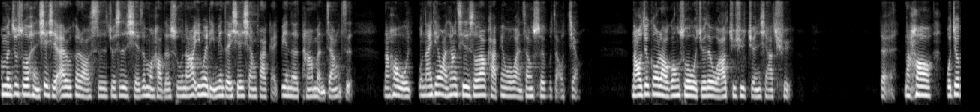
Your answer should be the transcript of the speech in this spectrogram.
他们就说很谢谢艾瑞克老师，就是写这么好的书，然后因为里面的一些想法改变了他们这样子。然后我我那一天晚上其实收到卡片，我晚上睡不着觉，然后我就跟我老公说，我觉得我要继续捐下去。对，然后我就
